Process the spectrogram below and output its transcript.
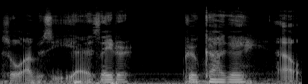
So I will see you guys later. Kage out.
